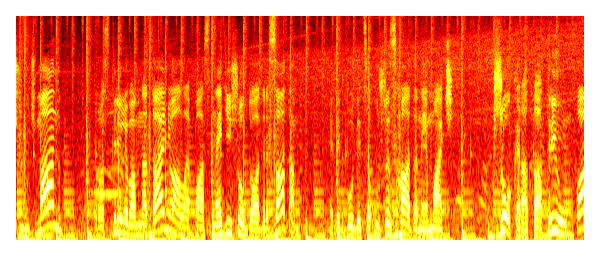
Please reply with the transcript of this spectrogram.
Чучман прострілював на дальню, але пас не дійшов до адресата. Відбудеться уже згаданий матч Джокера та Тріумфа.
